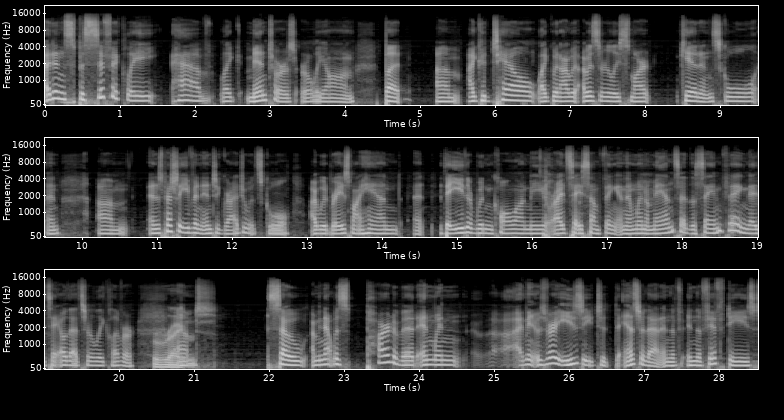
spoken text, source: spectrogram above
I didn't specifically have like mentors early on, but um, I could tell like when I wa- I was a really smart kid in school and um, and especially even into graduate school, I would raise my hand. And they either wouldn't call on me or I'd say something, and then when a man said the same thing, they'd say, "Oh, that's really clever." Right. um, so I mean that was part of it. And when I mean it was very easy to, to answer that in the in the fifties,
